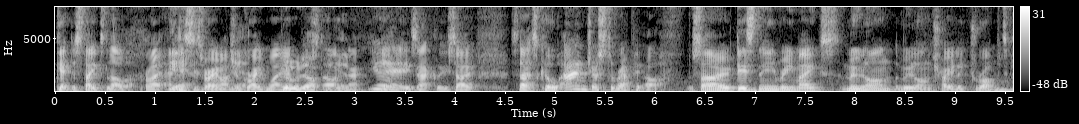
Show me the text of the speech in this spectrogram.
get the stakes lower, right? And Yeah, this is very much a great way build of starting again. that. Yeah, Yeah. exactly. So, so that's cool. And just to wrap it off, so Disney remakes Mulan. The Mulan trailer dropped. Mm.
